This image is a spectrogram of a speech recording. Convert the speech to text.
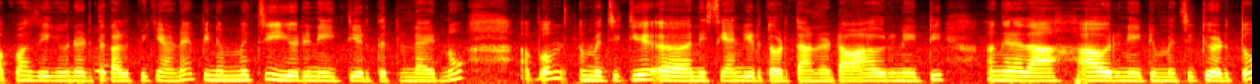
അപ്പോൾ ആ ജയ്യൂനെ എടുത്ത് കളിപ്പിക്കുകയാണ്. പിന്നെ ഉമ്മച്ചി ഈ ഒരു നെയ്റ്റി എടുത്തിട്ടുണ്ടായിരുന്നു. അപ്പം ഉമ്മച്ചിക്ക് നിസി ആന്റി എടുത്തു കൊടുത്താണ് കേട്ടോ. ആ ഒരു നെയ്റ്റി അങ്ങനെ അതാ ആ ഒരു നെയ്റ്റ് ഉമ്മച്ചിക്കും എടുത്തു.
